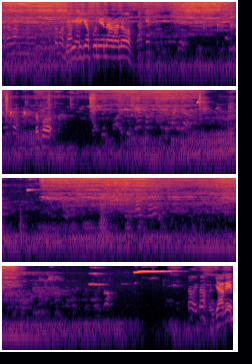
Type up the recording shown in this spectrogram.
Ano bang gusto mo? Jacket? binibigyan po niya ng ano. Jacket? Ito po. Ito, ito. Ang jacket.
